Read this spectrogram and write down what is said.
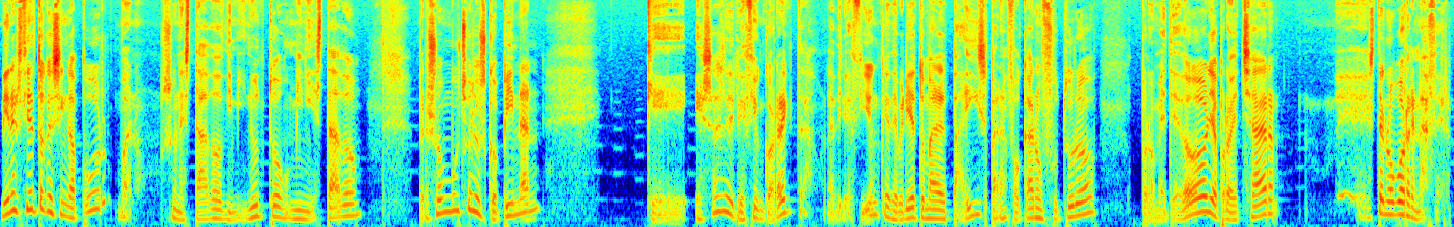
Bien es cierto que Singapur, bueno, es un estado diminuto, un mini estado, pero son muchos los que opinan que esa es la dirección correcta, la dirección que debería tomar el país para enfocar un futuro prometedor y aprovechar este nuevo renacer,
